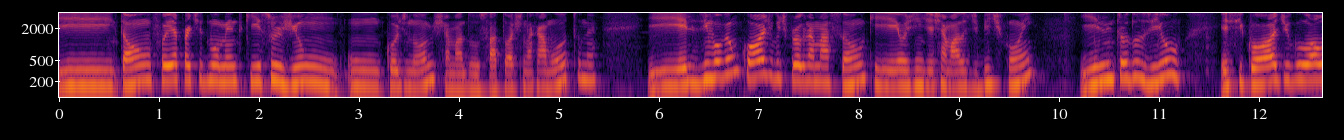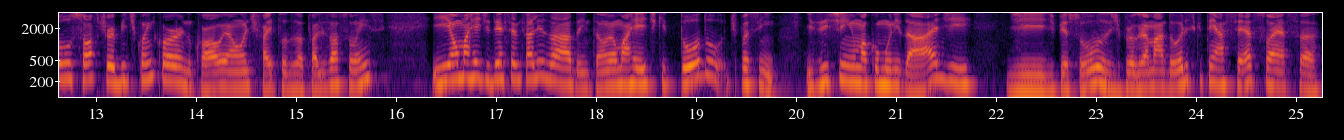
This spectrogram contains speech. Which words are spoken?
E então foi a partir do momento que surgiu um, um codinome chamado Satoshi Nakamoto, né? E ele desenvolveu um código de programação que hoje em dia é chamado de Bitcoin. E ele introduziu esse código ao software Bitcoin Core, no qual é onde faz todas as atualizações. E é uma rede descentralizada, então é uma rede que todo, tipo assim, existe uma comunidade de, de pessoas, de programadores que têm acesso a essa,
